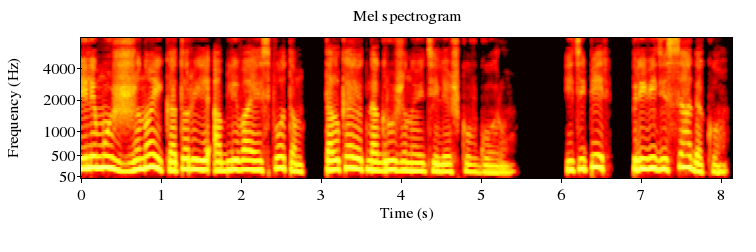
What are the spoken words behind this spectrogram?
или муж с женой, которые, обливаясь потом, толкают нагруженную тележку в гору. И теперь, при виде Садако,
